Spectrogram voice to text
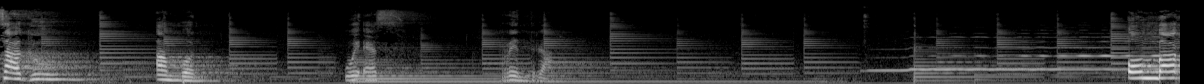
Sagu Ambon. WS Rendra. Ombak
